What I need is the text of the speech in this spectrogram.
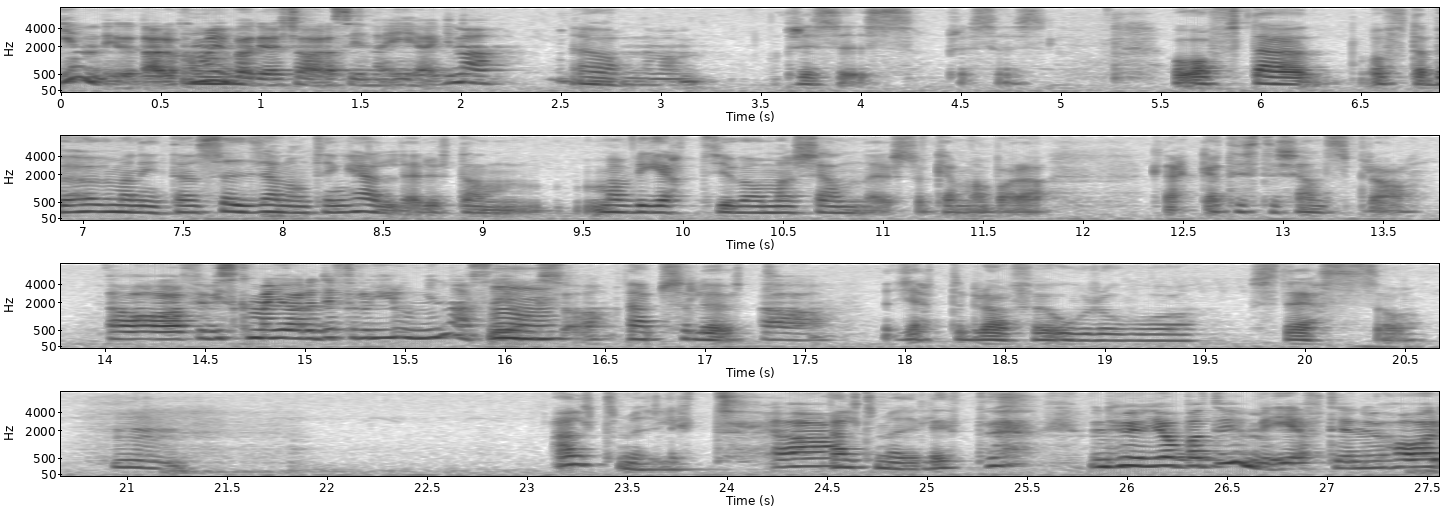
in i det där, då kan man ju Mm. börja köra sina egna. Ja. När man, precis, precis. Och ofta, ofta behöver man inte ens säga någonting heller. Utan man vet ju vad man känner. Så kan man bara knacka tills det känns bra. ja, för visst kan man göra det för att lugna sig Mm. också. Absolut. Ja. Jättebra för oro och stress och Mm. allt möjligt. Ja. Allt möjligt. Men hur jobbar du med EFT nu? Har,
